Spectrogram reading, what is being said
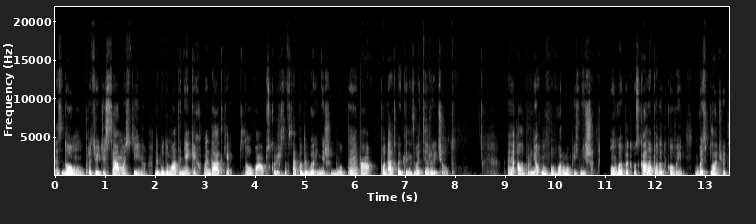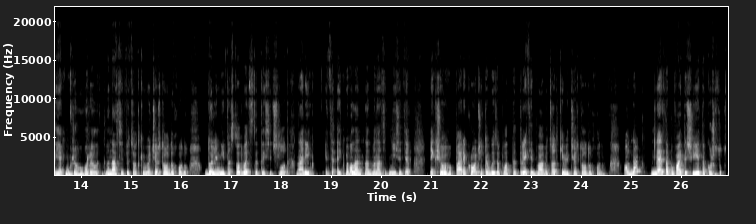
з дому, працюючи самостійно, не буде мати ніяких видатків, то вам, скоріш за все, буде вигідніше бути на податку, який називається Ричалд. Але про нього ми поговоримо пізніше. У випадку скали податкової ви сплачуєте, як ми вже говорили, 12% від чистого доходу до ліміта 120 тисяч злотих на рік, і це еквівалент на 12 місяців. Якщо його перекрочите, ви заплатите 32% від чистого доходу. Однак не забувайте, що є також ЗУС.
